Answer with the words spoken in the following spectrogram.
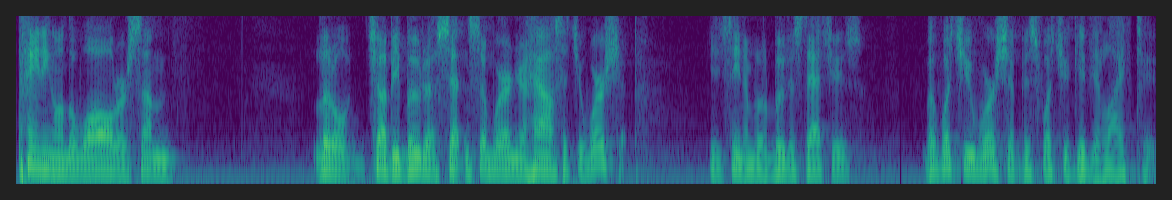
painting on the wall or some little chubby Buddha sitting somewhere in your house that you worship. You've seen them little Buddha statues. But what you worship is what you give your life to.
